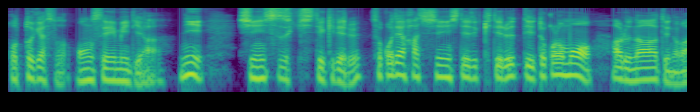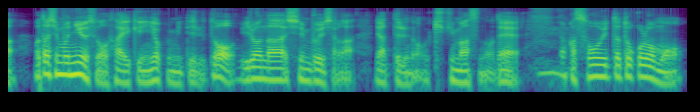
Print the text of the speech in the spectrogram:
ポッドキャスト、音声メディアに進出してきてる、そこで発信してきてるっていうところもあるなっていうのが、私もニュースを最近よく見ていると、いろんな新聞社がやってるのを聞きますので、なんかそういったところも、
